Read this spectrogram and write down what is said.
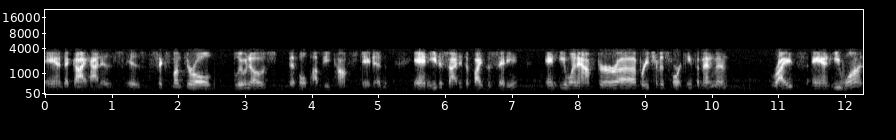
and a guy had his his six month year old blue nose pit bull puppy confiscated, and he decided to fight the city, and he went after a uh, breach of his 14th Amendment rights, and he won.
